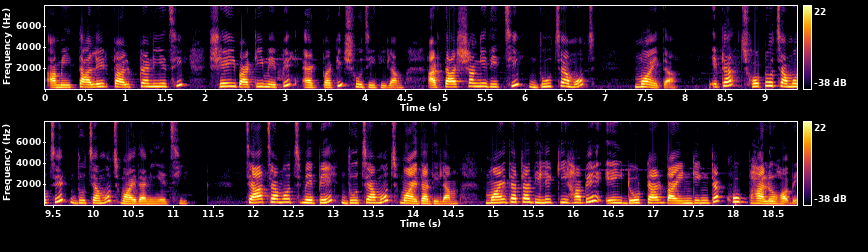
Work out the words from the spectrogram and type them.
আমি তালের পাল্পটা নিয়েছি, সেই বাটি মেপে এক বাটি সুজি দিলাম। আর তার সঙ্গে দিচ্ছি দু চামচ ময়দা। এটা ছোট চামচে দু চামচ ময়দা নিয়েছি। চা চামচ মেপে দু চামচ ময়দা দিলাম। ময়দাটা দিলে কি হবে? এই ডোটার বাইন্ডিংটা খুব ভালো হবে।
